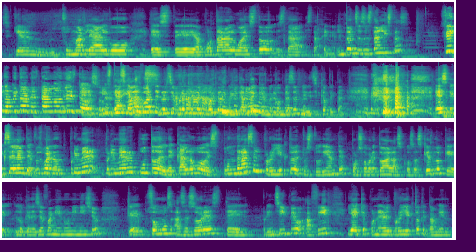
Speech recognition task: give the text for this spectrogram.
si quieren sumarle algo, este, aportar algo a esto, está, está genial. Entonces, ¿están listas? Sí, capitán, estamos listos. ya, ya, las voy a tener siempre aquí en el podcast. Me encanta que me contesten mi sí, capitán. es excelente. Pues bueno, primer, primer punto del decálogo es pondrás el proyecto de tu estudiante por sobre todas las cosas, que es lo que, lo que decía Fanny en un inicio, que somos asesores del principio a fin y hay que poner el proyecto que también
